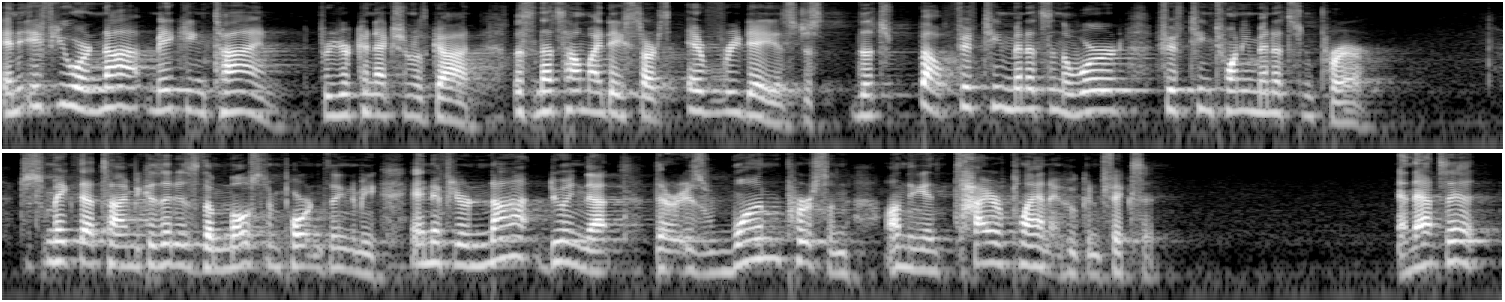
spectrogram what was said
And if you are not making time for your connection with God, listen, that's how my day starts every day. It's just that's about 15 minutes in the Word, 15, 20 minutes in prayer. Just make that time because it is the most important thing to me. And if you're not doing that, there is one person on the entire planet who can fix it. And that's it.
